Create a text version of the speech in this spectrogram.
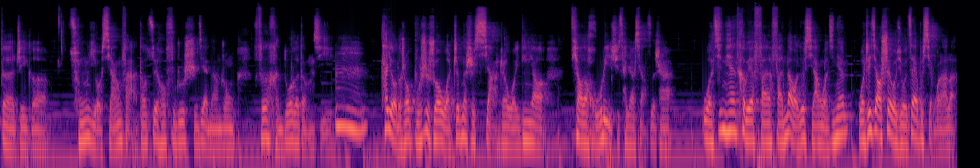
的这个从有想法到最后付诸实践当中，分很多个等级。嗯他有的时候不是说我真的是想着我一定要跳到湖里去才叫想自杀，我今天特别烦，烦到我就想我今天我这觉睡过去，我再也不醒过来了，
